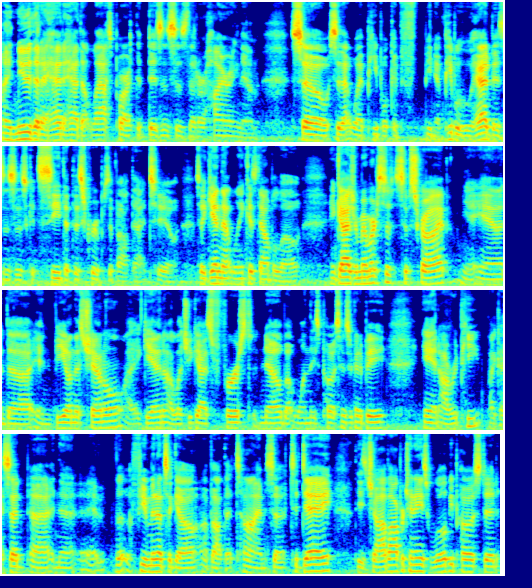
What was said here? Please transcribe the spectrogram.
I knew that I had to have that last part, the businesses that are hiring them. So, so that way people could, you know, people who had businesses could see that this group is about that too. So again, that link is down below. And guys, remember to subscribe and uh, and be on this channel. Again, I'll let you guys first know about when these postings are going to be, and I'll repeat, like I said uh, in the, a few minutes ago, about that time. So today, these job opportunities will be posted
